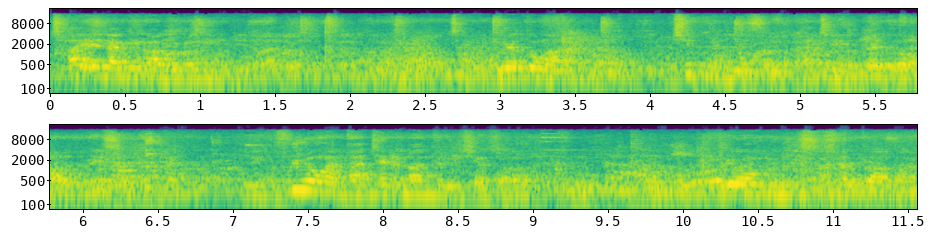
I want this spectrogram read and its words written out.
차 회장님하고는 참 오랫동안 친분이 있어서 같이 회도 하고 그랬어요. 훌륭한 단체를 만들으셔서 어려운 분이 있으셔도 아마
